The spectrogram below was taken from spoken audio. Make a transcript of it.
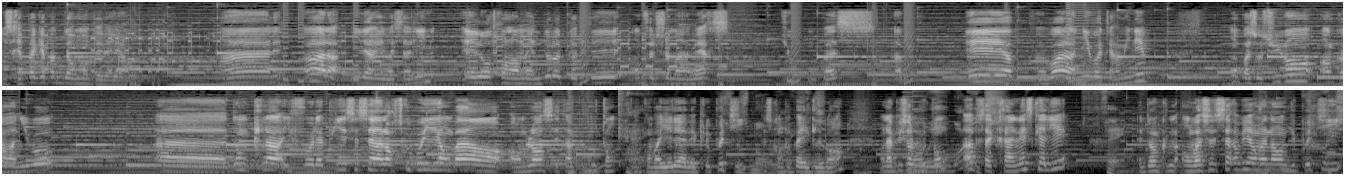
Il serait pas capable de remonter d'ailleurs. Allez, voilà, il arrive à sa ligne. Et l'autre, on l'emmène de l'autre côté. On fait le chemin inverse. on passe. Hop. Et hop, voilà, niveau terminé. On passe au suivant. Encore un niveau. Euh, donc là, il faut l'appuyer. Ça, c'est alors ce que vous voyez en bas en, blanc, c'est un bouton. Donc on va y aller avec le petit, parce qu'on peut pas avec le grand. On appuie sur le bouton. Hop, ça crée un escalier. Et donc on va se servir maintenant du petit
